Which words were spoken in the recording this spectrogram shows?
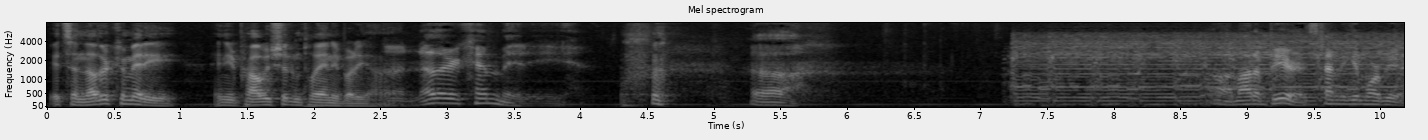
it's another committee, and you probably shouldn't play anybody on it. Another committee. uh. Oh, I'm out of beer. It's time to get more beer.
